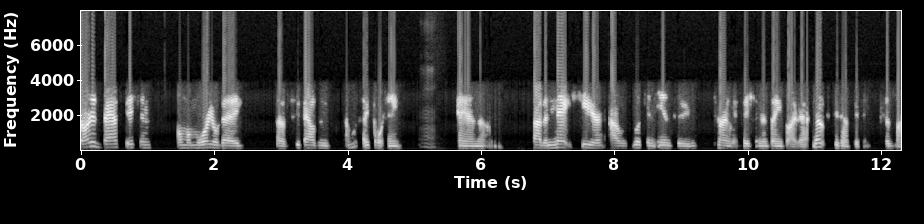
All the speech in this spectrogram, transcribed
started bass fishing on Memorial Day of 2000, I would say 14. Mm. And um, by the next year, I was looking into tournament fishing and things like that. No, Nope, 2015, because my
